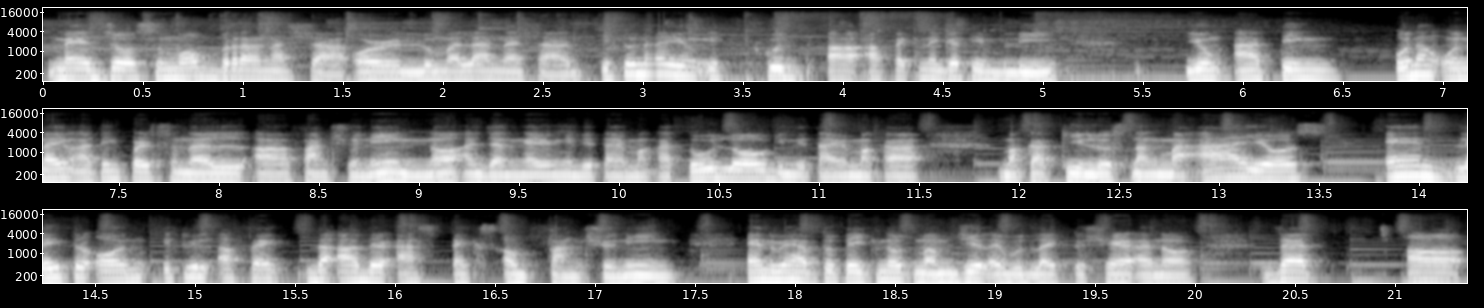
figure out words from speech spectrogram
medyo sumobra na siya or lumala na siya, ito na yung it could uh, affect negatively yung ating unang-una yung ating personal uh, functioning, no? Andiyan ngayon hindi tayo makatulog, hindi tayo maka makakilos ng maayos, and later on it will affect the other aspects of functioning. And we have to take note, Ma'am Jill, I would like to share ano that uh,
